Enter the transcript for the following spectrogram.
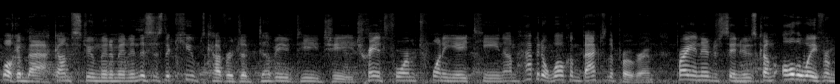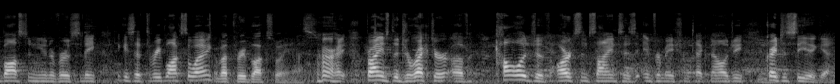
Welcome back, I'm Stu Miniman, and this is theCUBE's coverage of WTG Transform 2018. I'm happy to welcome back to the program Brian Anderson, who's come all the way from Boston University. I think he said three blocks away? About three blocks away, yes. All right, Brian's the Director of College of Arts and Sciences Information Technology. Great to see you again.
